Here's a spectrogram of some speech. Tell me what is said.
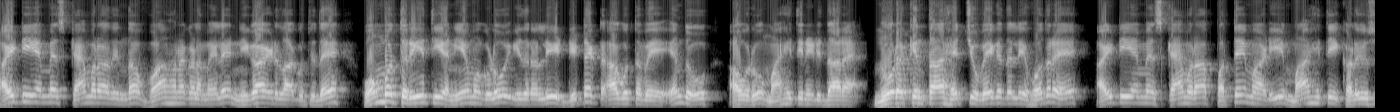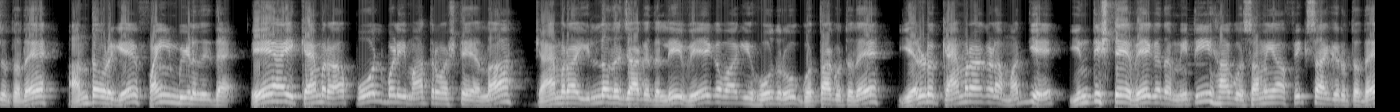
ಐಟಿಎಂಎಸ್ ಕ್ಯಾಮೆರಾದಿಂದ ವಾಹನಗಳ ಮೇಲೆ ನಿಗಾ ಇಡಲಾಗುತ್ತಿದೆ. ಒಂಬತ್ತು ರೀತಿಯ ನಿಯಮಗಳು ಇದರಲ್ಲಿ ಡಿಟೆಕ್ಟ್ ಆಗುತ್ತವೆ ಎಂದು ಅವರು ಮಾಹಿತಿ ನೀಡಿದ್ದಾರೆ. ನೂರಕ್ಕಿಂತ ಹೆಚ್ಚು ವೇಗದಲ್ಲಿ ಹೋದರೆ ಐಟಿಎಂಎಸ್ ಕ್ಯಾಮೆರಾ ಪತ್ತೆ ಮಾಡಿ ಮಾಹಿತಿ ಕಳುಹಿಸುತ್ತದೆ. ಅಂತವರಿಗೆ ಫೈನ್ ಬೀಳಲಿದೆ. ಎಐ ಕ್ಯಾಮೆರಾ ಪೋಲ್ ಬಳಿ ಮಾತ್ರವಷ್ಟೇ ಅಲ್ಲ, ಕ್ಯಾಮೆರಾ ಇಲ್ಲದ ಜಾಗದಲ್ಲಿ ವೇಗವಾಗಿ ಹೋದರೂ ಗೊತ್ತಾಗುತ್ತದೆ. ಎರಡು ಕ್ಯಾಮರಾಗಳ ಮಧ್ಯೆ ಇಂತಿಷ್ಟೇ ವೇಗದ ಮಿತಿ ಹಾಗೂ ಸಮಯ ಫಿಕ್ಸ್ ಆಗಿರುತ್ತದೆ.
